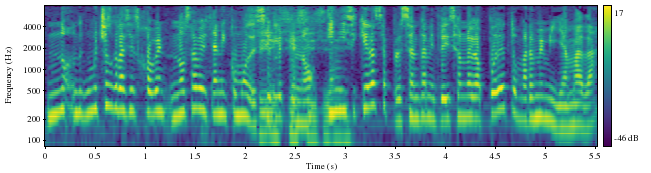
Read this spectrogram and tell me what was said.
no, muchas gracias, joven, no sabes ya ni cómo decirle sí, que no, sí, y ni siquiera se presentan y te dicen, oiga, ¿puede tomarme mi llamada?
